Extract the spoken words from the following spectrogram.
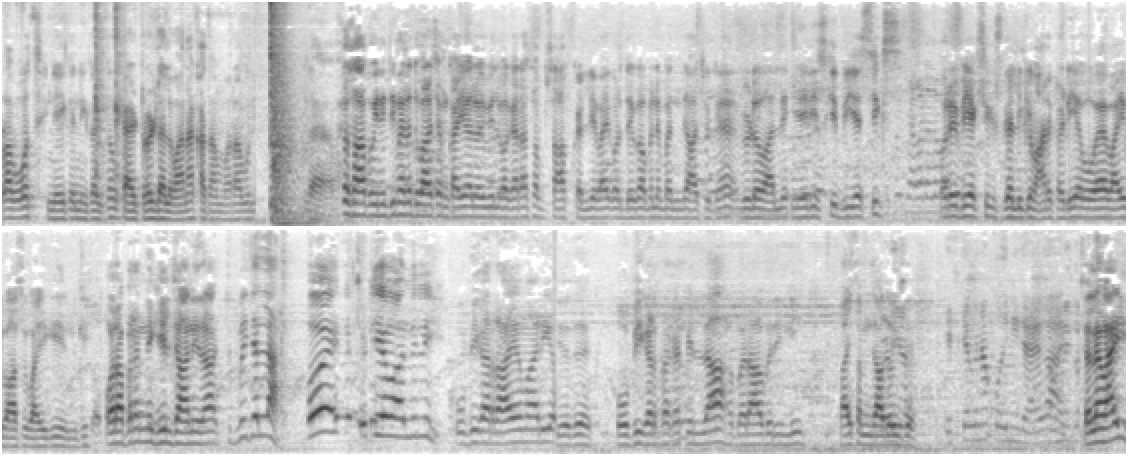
थोड़ा बहुत लेके निकलता हूँ, पेट्रोल डलवाना खत्म हो रहा है तो साफ़ हुई नहीं थी, मैंने दोबारा चमकाई अलोई व्हील वगैरह सब साफ़ कर लिया भाई, और देखो अपने बंदे आ चुके हैं, वीडियो वाले। ये इसकी बी एस सिक्स और ये बी एस सिक्स गली के बाहर खड़ी है, वो है भाई वासु भाई की इनकी। और अपना निखिल जा नहीं रहा। चुप चल रहा ओए छुट्टियाँ बाँध ली। वो भी कर रहा है हमारी। ये देख, वो भी करता है, पिल्ला, बराबर नहीं। भाई समझा दो इसे। इसके बिना कोई नहीं जाएगा चले भाई?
